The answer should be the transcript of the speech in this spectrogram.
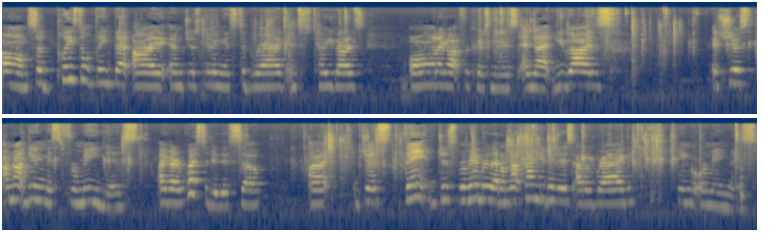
Um, so please don't think that I am just doing this to brag and to tell you guys all what I got for Christmas and that you guys, it's just, I'm not doing this for meanness. I got a request to do this, so I just think, just remember that I'm not trying to do this out of bragging or meanness.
